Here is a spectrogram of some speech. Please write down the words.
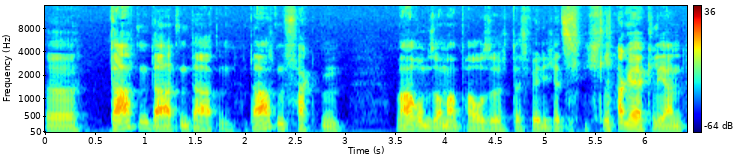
Äh, Daten, Daten, Daten. Daten, Fakten. Warum Sommerpause? Das werde ich jetzt nicht lange erklären.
